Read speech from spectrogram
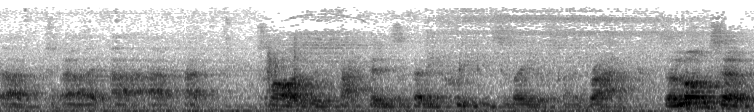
uh, uh, uh, uh tarred with the fact that it's a very creepy surveillance kind of brand. So long term,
